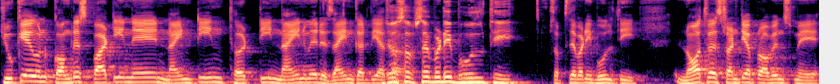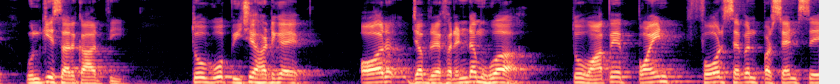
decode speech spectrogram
क्योंकि उन कांग्रेस पार्टी ने 1939 में रिज़ाइन कर दिया जो था। सबसे बड़ी भूल थी। सबसे बड़ी भूल थी। नॉर्थ वेस्ट फ्रंटियर प्रोविंस में उनकी सरकार थी। तो वो पीछे हट गए। और जब रेफरेंडम हुआ तो वहाँ पे पॉइंट फोर सेवन परसेंट से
